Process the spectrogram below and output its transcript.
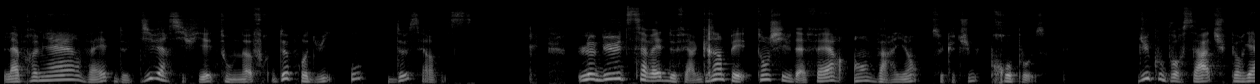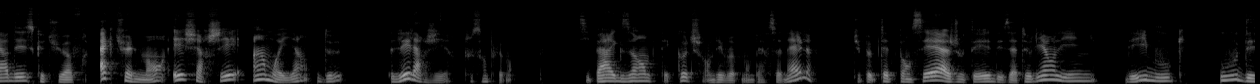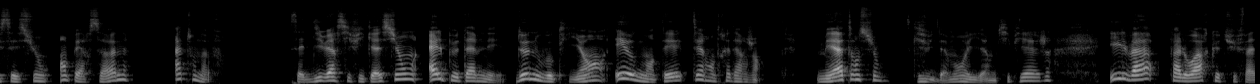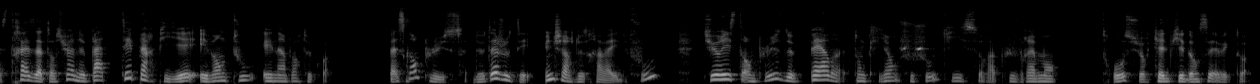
La première va être de diversifier ton offre de produits ou de services. Le but, ça va être de faire grimper ton chiffre d'affaires en variant ce que tu proposes. Du coup, pour ça, tu peux regarder ce que tu offres actuellement et chercher un moyen de l'élargir, tout simplement. Si par exemple, tu es coach en développement personnel, tu peux peut-être penser à ajouter des ateliers en ligne, des e-books ou des sessions en personne à ton offre. Cette diversification, elle peut t'amener de nouveaux clients et augmenter tes rentrées d'argent. Mais attention, parce qu'évidemment, il y a un petit piège, il va falloir que tu fasses très attention à ne pas t'éparpiller et vendre tout et n'importe quoi. Parce qu'en plus de t'ajouter une charge de travail de fou, tu risques en plus de perdre ton client chouchou qui sera plus vraiment trop sur quel pied danser avec toi.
